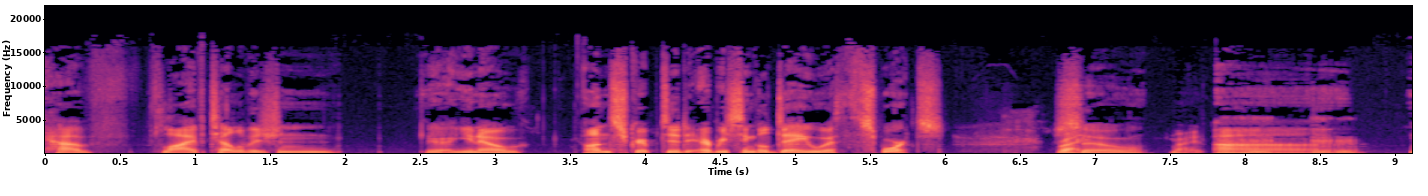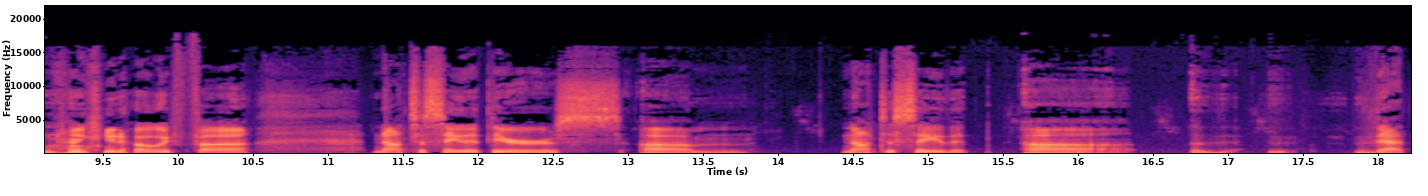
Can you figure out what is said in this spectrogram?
have live television, uh, you know, unscripted every single day with sports. Right. So right uh, you know, if uh, not to say that there's, um, not to say that uh, th- that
